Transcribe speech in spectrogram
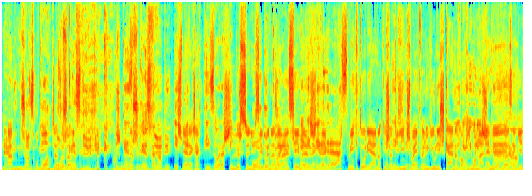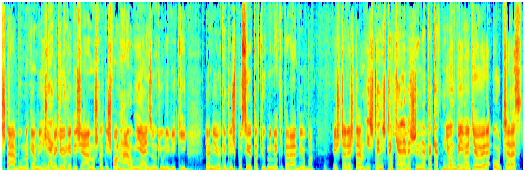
már nincs az oda, nincs az most oda. kezdődik. Most kezdődik, most a nap, kezdődik. és még Gyerekek, csak 10 óra sincs. Köszönjük Boldog szépen az egész évet nektek. Viktóriának is, aki nincs ma itt velünk, Juliskának, Igen, aki ma már nem jött be, az egész tábunknak említsük meg őket, és Jánosnak is van három hiányzónk, Juli, Viki, Jani őket is pusziltatjuk mindenkit a rádióban. Isten, Isten, Isten, Isten, kellemes ünnepeket jobb mindenkinek. évet jövőre, úgyse lesz.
